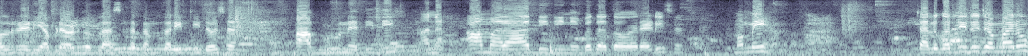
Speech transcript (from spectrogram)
ઓલરેડી આપણે અડધો ગ્લાસ ખતમ કરી દીધો છે. પાપુ ને દીદી. અને આ મારા આ દીદી ને બધા તો હવે રેડી છે. મમ્મી ચાલુ કરી દીધું જમવાનું?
